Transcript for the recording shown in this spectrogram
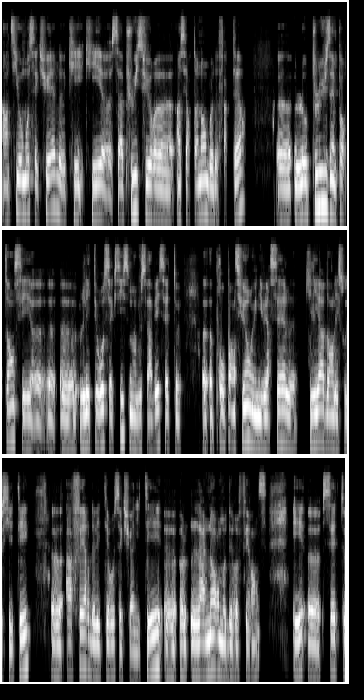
anti-homosexuel qui, euh, s'appuie sur euh, un certain nombre de facteurs. Euh, le plus important, c'est euh, euh, l'hétérosexisme, vous savez, cette propension universelle qu'il y a dans les sociétés à faire de l'hétérosexualité la norme de référence. Et cet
